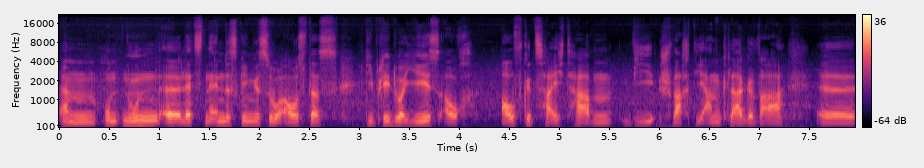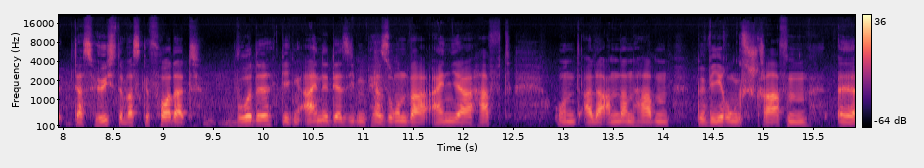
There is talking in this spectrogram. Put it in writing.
Ähm, und nun äh, letzten Endes ging es so aus, dass die Plädoyers auch aufgezeigt haben, wie schwach die Anklage war. Äh, das Höchste, was gefordert wurde gegen eine der sieben Personen, war ein Jahr Haft und alle anderen haben Bewährungsstrafen äh,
